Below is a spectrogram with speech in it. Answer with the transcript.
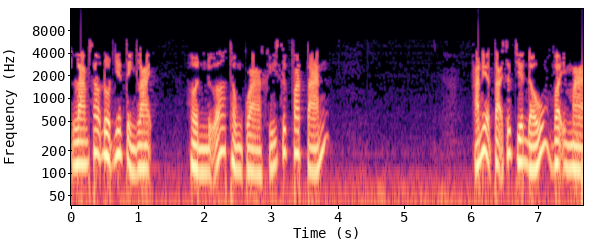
làm sao đột nhiên tỉnh lại? Hơn nữa thông qua khí sức phát tán. Hắn hiện tại sức chiến đấu, vậy mà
